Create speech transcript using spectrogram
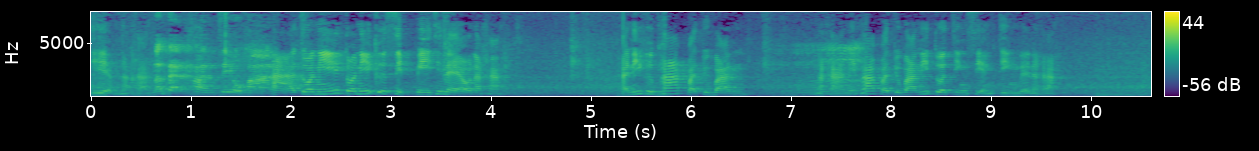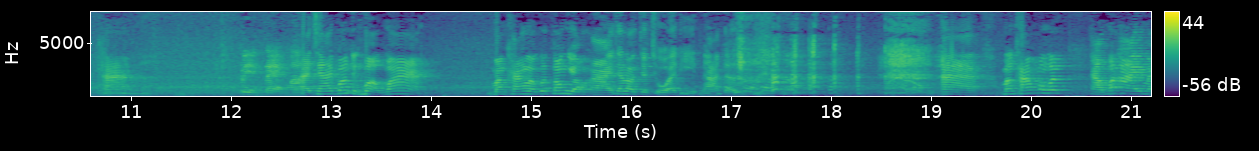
เปรียบเทียบนะคะตั้งแต่ทานเจลมา อ่าตัวนี้ตัวนี้คือสิบปีที่แล้วนะคะ อันนี้คือภาพปัจจุบันนะคะนี่ภาพปัจจุบันนี่ตัวจริงเสียงจริงเลยนะคะ อ่า เปลี่ยนแปลงมากอ่าใช่ป้องถึงบอกว่า บางครั้งเราก็ต้องยอมอายถ้าเราจะโชว์อดีตนะแต่ อ่า บางครั้งป้องก็ถามว่าอายไหม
